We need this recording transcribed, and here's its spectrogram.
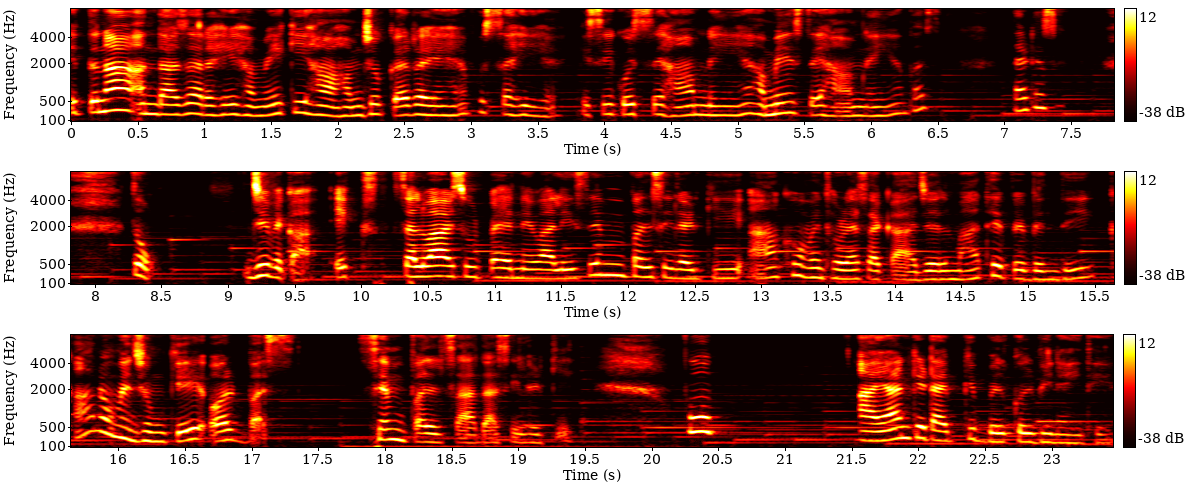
इतना अंदाज़ा रहे हमें कि हाँ हम जो कर रहे हैं वो सही है। किसी को इससे हार्म नहीं है, हमें इससे हार्म नहीं है, बस। दैट इज़ इट तो जीविका, एक सलवार सूट पहनने वाली सिंपल सी लड़की, आँखों में थोड़ा सा काजल, माथे पे बिंदी, कानों में झुमके और बस, सिंपल सादा सी लड़की। वो आयान के टाइप की बिल्कुल भी नहीं थी।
